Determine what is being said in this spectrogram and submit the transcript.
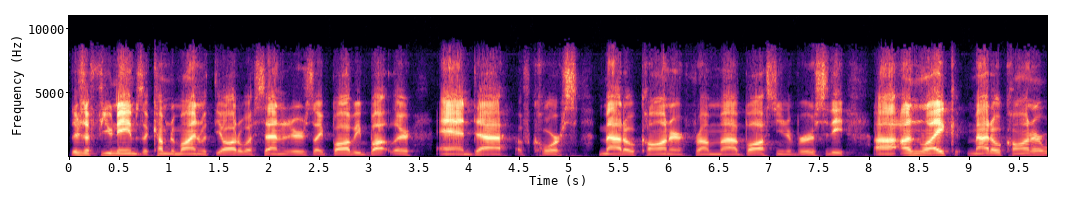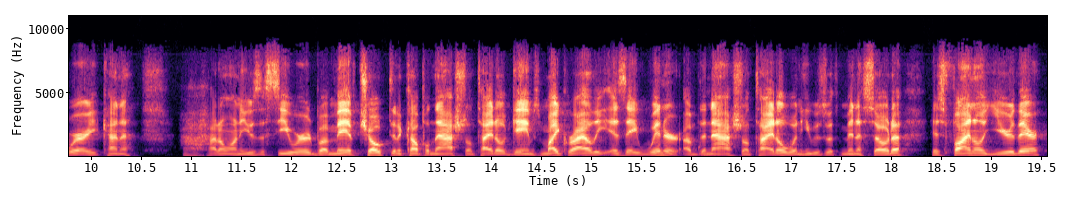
there's a few names that come to mind with the Ottawa Senators, like Bobby Butler and, uh, of course, Matt O'Connor from uh, Boston University. Uh, unlike Matt O'Connor, where he kind of I don't want to use the C word, but may have choked in a couple national title games. Mike Riley is a winner of the national title when he was with Minnesota. His final year there,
